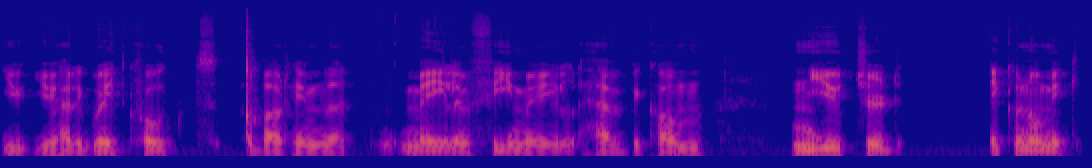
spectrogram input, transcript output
you you had a great quote about him that male and female have become neutered economic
